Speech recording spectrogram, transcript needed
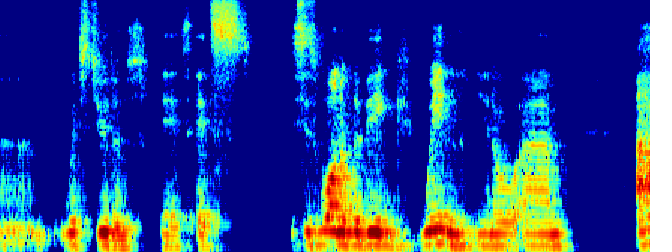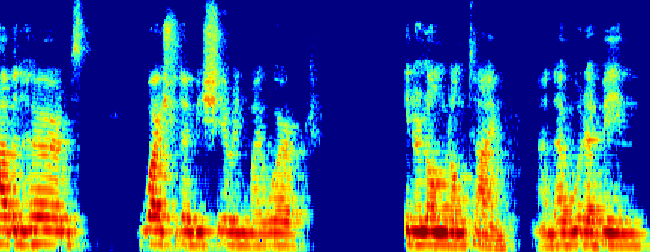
um, with students, it's, it's, this is one of the big win, you know. Um, I haven't heard, why should I be sharing my work in a long, long time? And I would have been,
